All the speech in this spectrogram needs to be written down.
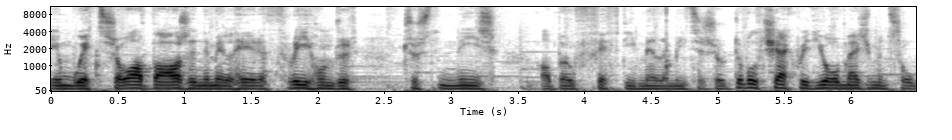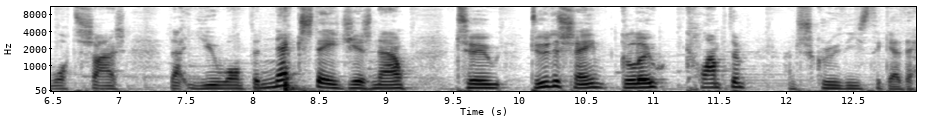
in width, so our bars in the middle here are 300, just in these are both 50 millimeters. So double check with your measurements or what size that you want. The next stage is now to do the same, glue, clamp them and screw these together.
